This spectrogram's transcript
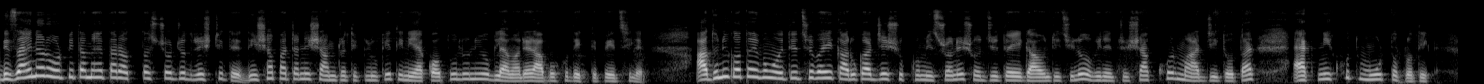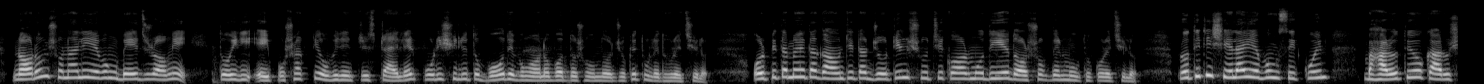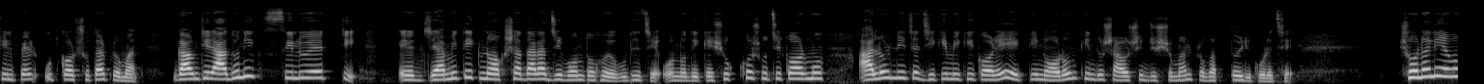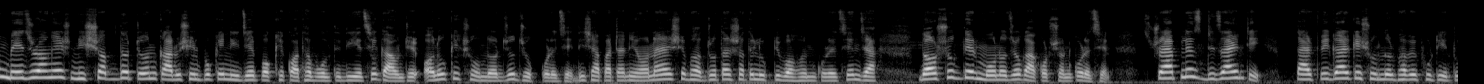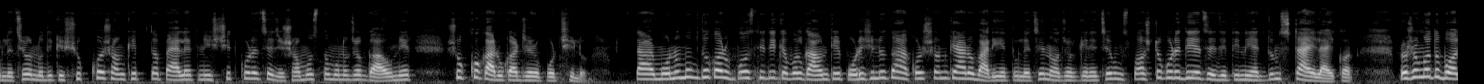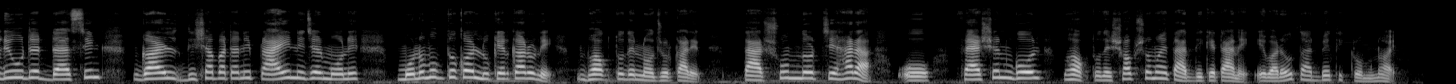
Designer Arpita মেহতার অত্যাশ্চর্য দৃষ্টিতে দিশা পাটানির সাম্প্রতিক লুকে তিনি এক অতুলনীয় গ্ল্যামারের আবহ দেখতে পেয়েছিলেন। আধুনিকতা এবং ঐতিহ্যবাহী কারুকার্যের সূক্ষ্ম মিশ্রণে সজ্জিত এই গাউনটি ছিল অভিনেত্রী স্বাক্ষর মার্জিততার এক নিখুঁত মূর্ত প্রতীক। নরম সোনালী এবং বেজ রঙে তৈরি এই পোশাকটি অভিনেত্রী স্টাইলের পরিশীলিত বোধ এবং অনবদ্য সৌন্দর্যকে তুলে ধরেছিল। অর্পিতা মেহতা গাউনটি তার জটিল সূচিকর্ম দিয়ে দর্শকদের মুগ্ধ করেছিল। প্রতিটি সেলাই এবং সিকুইন ভারতীয় কারুশিল্পের উৎকর্ষতার প্রমাণ। গাউনটির আধুনিক সিলুয়েটটি এর জ্যামিতিক নকশা দ্বারা জীবন্ত হয়ে উঠেছে। অন্যদিকে সূক্ষ্ম সূচিকর্ম আলোর নিচে ঝিকিমিকি করে একটি নরম কিন্তু সাহসী দৃশ্যমান প্রভাব তৈরি করেছে। সোনালী এবং বেজ রঙের নিঃশব্দ টোন কারুশিল্পকে নিজের পক্ষে কথা বলতে দিয়েছে গাউনটির অলৌকিক সৌন্দর্য যোগ করেছে। দিশা পাটানি অনায়াসে ভদ্রতার সাথে লুকটি বহন করেছেন, যা দর্শকদের মনোযোগ আকর্ষণ করেছেন। স্ট্র্যাপলেস ডিজাইনটি তার ফিগারকে সুন্দরভাবে ফুটিয়ে তুলেছে, অন্যদিকে সূক্ষ্ম সংক্ষিপ্ত প্যালেট নিশ্চিত করেছে যে সমস্ত মনোযোগ গাউনের সূক্ষ্ম কারুকার্যের ওপর ছিল। তার মনোমুগ্ধকর উপস্থিতি কেবল গাউনটির পরিশীলিত আকর্ষণকে আরও বাড়িয়ে তুলেছে, নজর কেড়েছে এবং স্পষ্ট করে দিয়েছে যে তিনি একজন স্টাইল আইকন। প্রসঙ্গত বলিউডের ড্যাসিং গার্ল দিশা পাটানি প্রায়ই নিজের মনে মনোমুগ্ধকর লুকের কারণে ভক্তদের নজর কাড়েন। তার সুন্দর চেহারা ও ফ্যাশন গোল ভক্তদের সবসময় তার দিকে টানে, এবারেও তার ব্যতিক্রম নয়।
